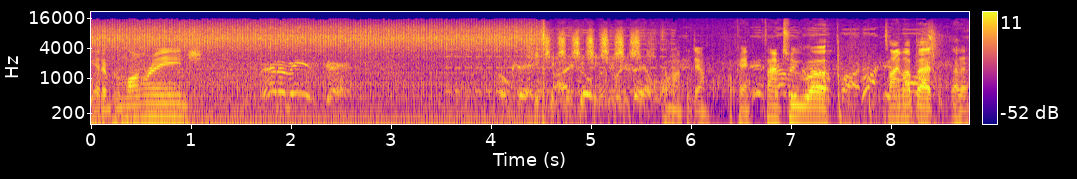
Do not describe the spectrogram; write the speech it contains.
Get him from long range. Enemy is dead. Okay. Shit, shit, shit, shit, shit, shit, shit. Come on, get down. Okay, time to uh, time up at uh,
